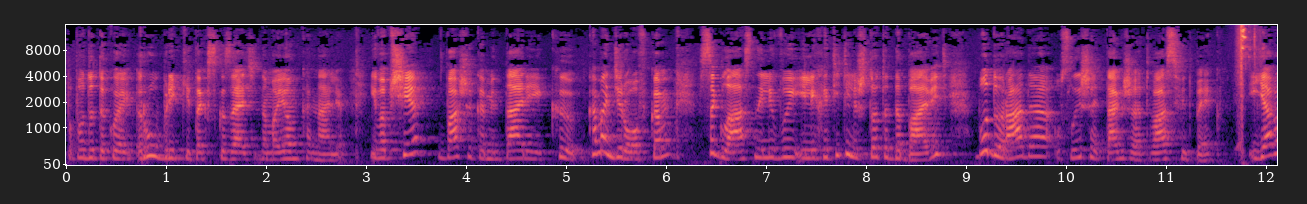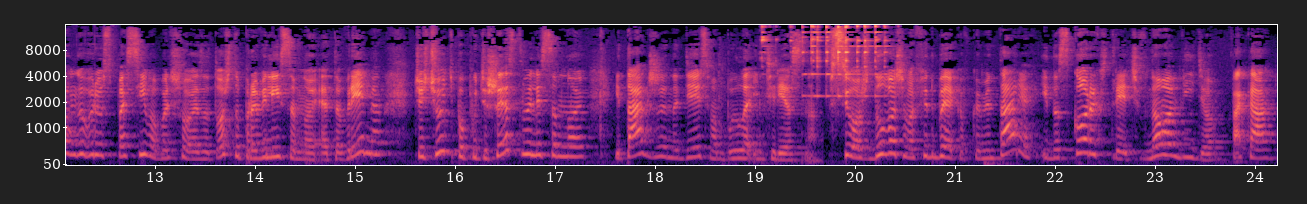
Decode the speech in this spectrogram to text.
по поводу такой рубрики, так сказать, на моем канале. И вообще, ваши комментарии к командировкам, согласны ли вы или хотите ли что-то добавить, буду рада услышать также от вас фидбэк. И я вам говорю спасибо большое за то, что провели со мной это время, чуть-чуть попутешествовали со мной, и также, надеюсь, вам было интересно. Все, жду вашего фидбэка в комментариях, и до скорых встреч в новом видео. Пока!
